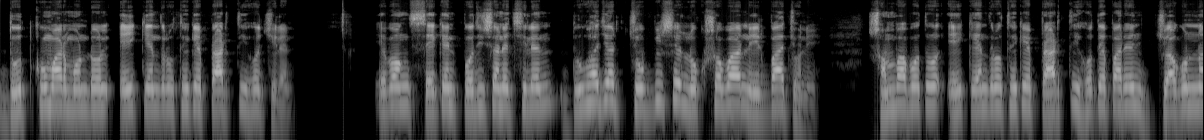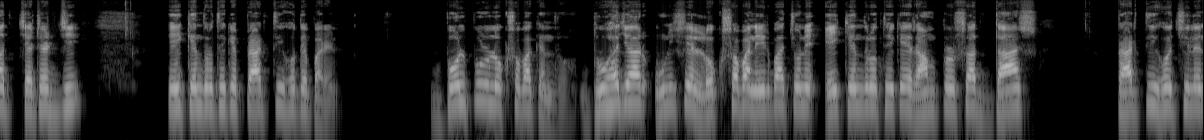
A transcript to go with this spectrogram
দুধকুমার মণ্ডল এই কেন্দ্র থেকে প্রার্থী হয়েছিলেন এবং সেকেন্ড পজিশনে ছিলেন। দু হাজার চব্বিশের লোকসভা নির্বাচনে সম্ভবত এই কেন্দ্র থেকে প্রার্থী হতে পারেন জগন্নাথ চ্যাটার্জি। এই কেন্দ্র থেকে প্রার্থী হতে পারেন। বোলপুর লোকসভা কেন্দ্র। দু হাজার লোকসভা নির্বাচনে এই কেন্দ্র থেকে রামপ্রসাদ দাস প্রার্থী হয়েছিলেন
